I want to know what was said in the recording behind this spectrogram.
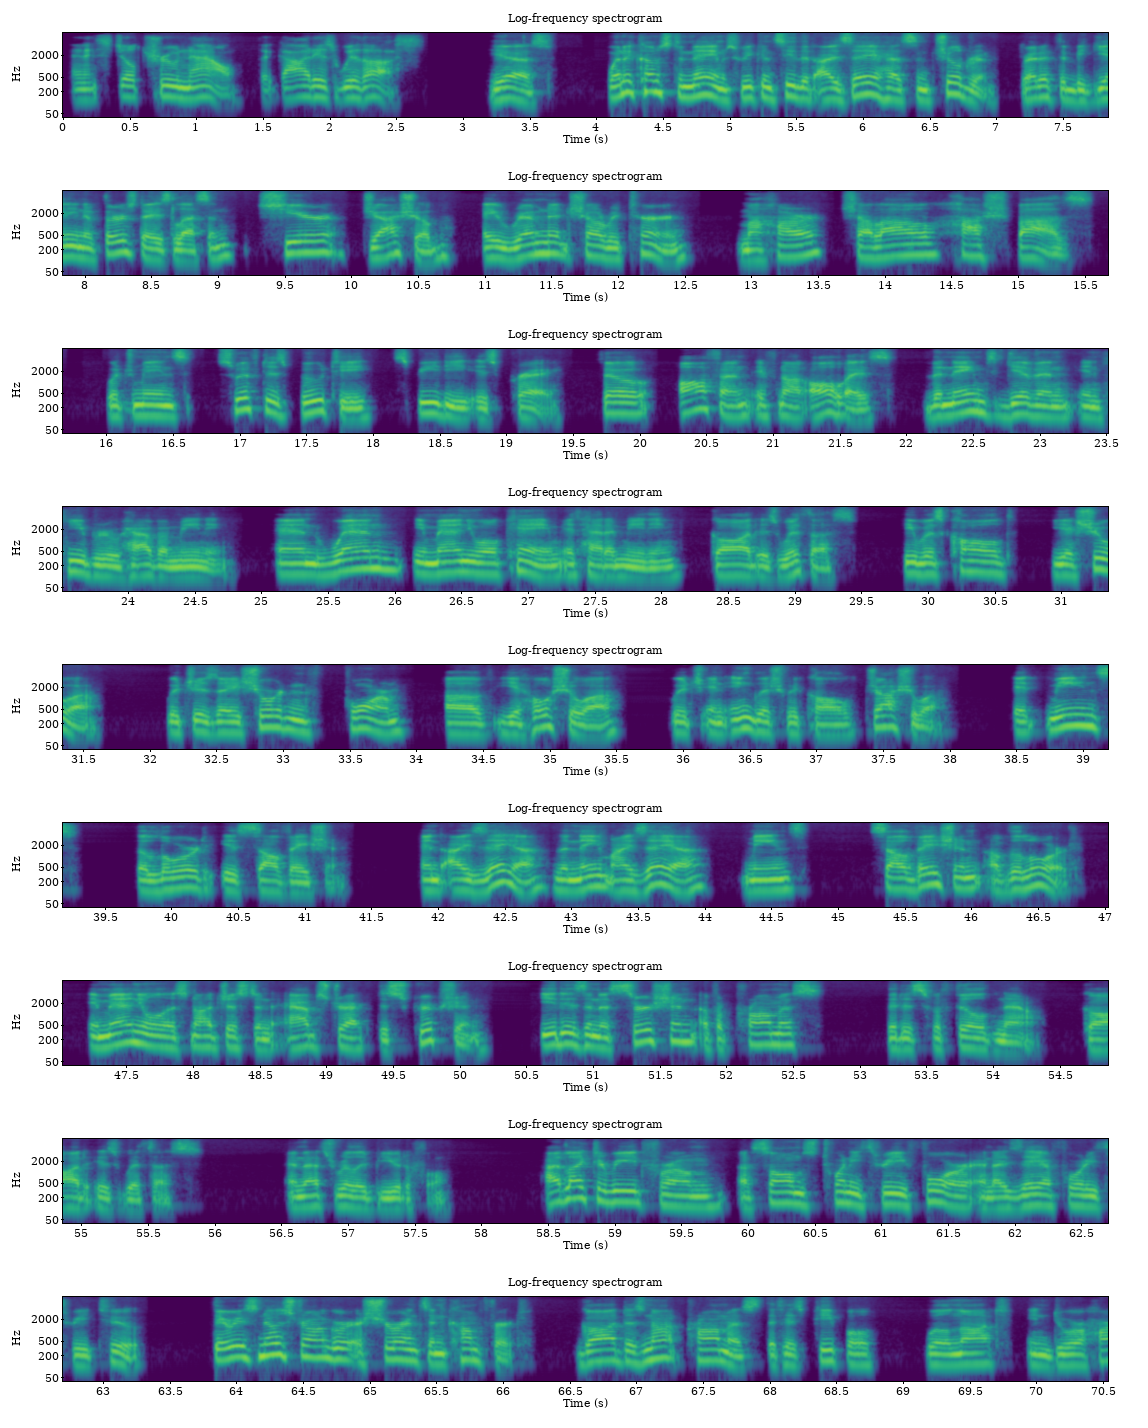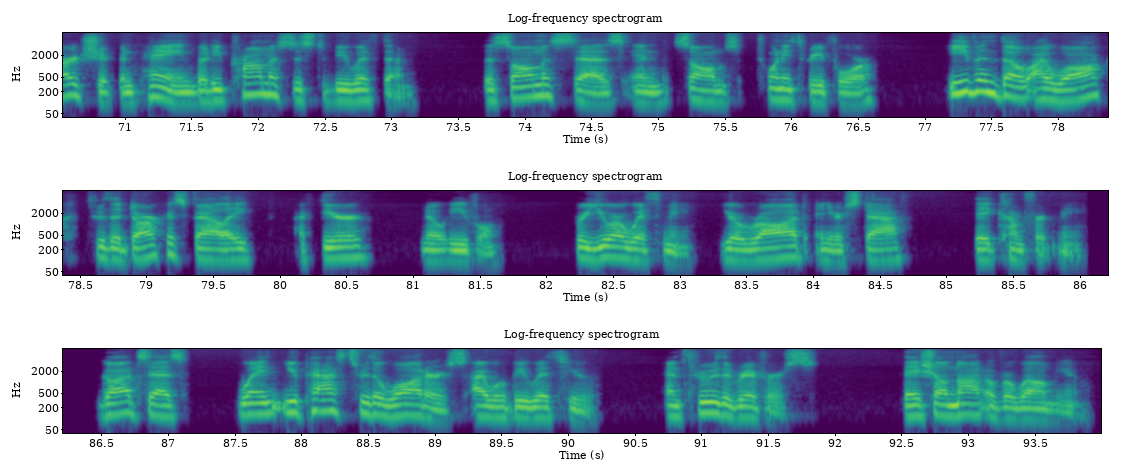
And it's still true now that God is with us. Yes. When it comes to names, we can see that Isaiah has some children. Right at the beginning of Thursday's lesson, Shear Jashub, a remnant shall return, Maher Shalal Hashbaz, which means swift is booty, speedy is prey. So often, if not always, the names given in Hebrew have a meaning. And when Emmanuel came, it had a meaning God is with us. He was called Yeshua, which is a shortened form of Yehoshua, which in English we call Joshua. It means the Lord is salvation. And Isaiah, the name Isaiah means salvation of the Lord. Emmanuel is not just an abstract description, it is an assertion of a promise that is fulfilled now. God is with us. And that's really beautiful. I'd like to read from uh, Psalms 23 4 and Isaiah 43 2. There is no stronger assurance and comfort. God does not promise that his people will not endure hardship and pain, but he promises to be with them. The psalmist says in Psalms 23 4, Even though I walk through the darkest valley, I fear no evil, for you are with me. Your rod and your staff, they comfort me. God says, When you pass through the waters, I will be with you, and through the rivers, they shall not overwhelm you.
